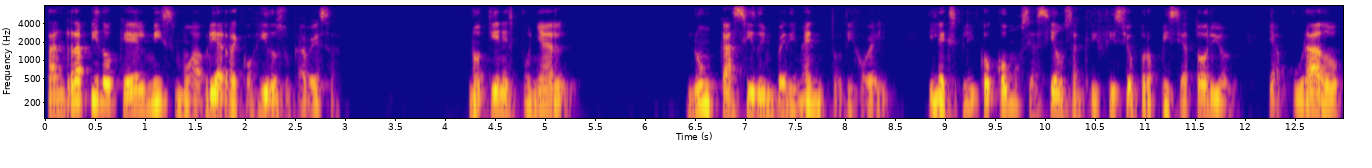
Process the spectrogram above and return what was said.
tan rápido que él mismo habría recogido su cabeza. No tienes puñal. Nunca ha sido impedimento, dijo él, y le explicó cómo se hacía un sacrificio propiciatorio y apurado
